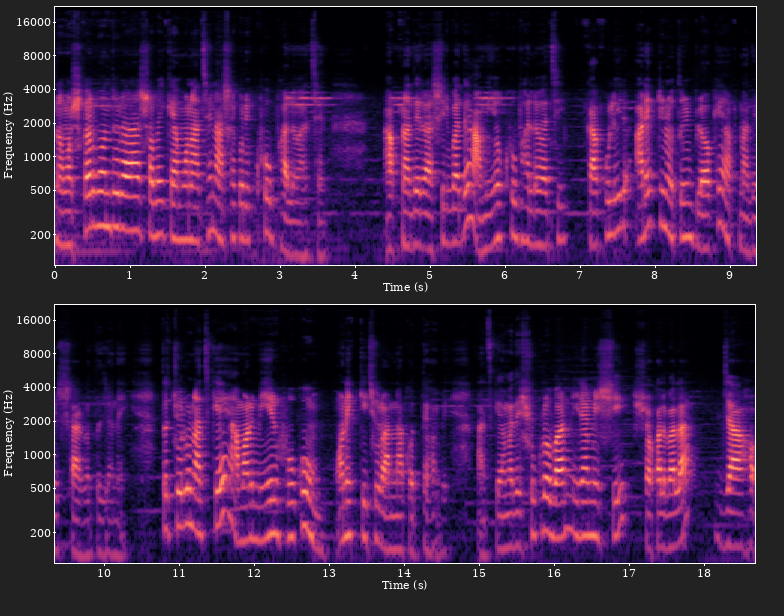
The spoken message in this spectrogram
নমস্কার বন্ধুরা, সবাই কেমন আছেন? আশা করি খুব ভালো আছেন। আপনাদের আশীর্বাদে আমিও খুব ভালো আছি। কাকুলির আরেকটি নতুন ব্লকে আপনাদের স্বাগত জানাই। তো চলুন আজকে আমার মেয়ের হুকুম, অনেক কিছু রান্না করতে হবে। আজকে আমাদের শুক্রবার, নিরামিষই, সকালবেলা যা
